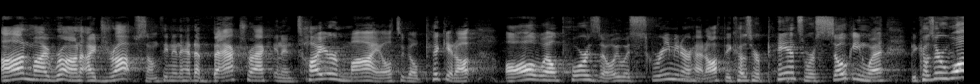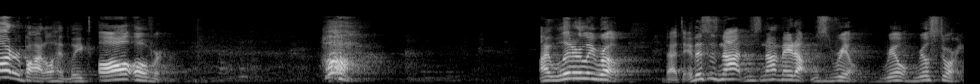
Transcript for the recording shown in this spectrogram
on my run, I dropped something and had to backtrack an entire mile to go pick it up, all while poor Zoe was screaming her head off because her pants were soaking wet because her water bottle had leaked all over. I literally wrote that day. This is not, this is not made up. This is real, real, real story.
